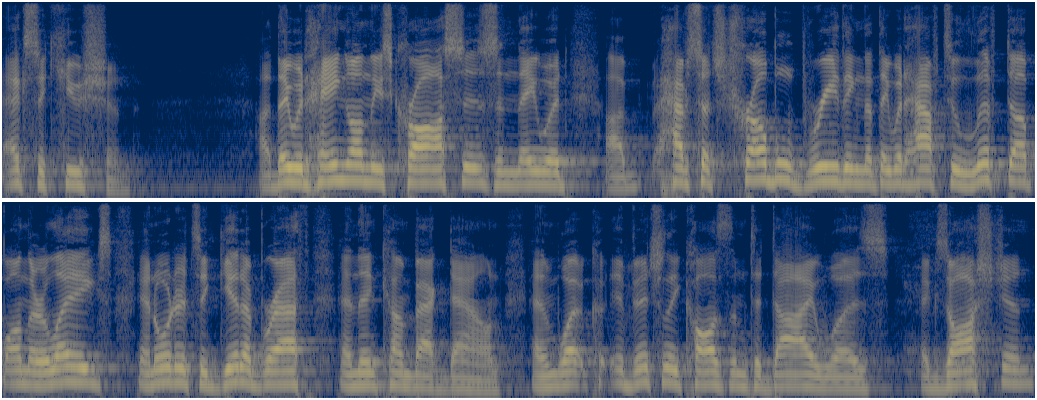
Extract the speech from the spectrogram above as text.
execution. Uh, they would hang on these crosses and they would uh, have such trouble breathing that they would have to lift up on their legs in order to get a breath and then come back down. And what eventually caused them to die was exhaustion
